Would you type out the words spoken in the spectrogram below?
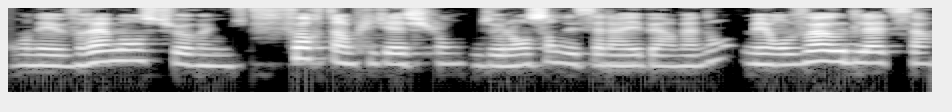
on est vraiment sur une forte implication de l'ensemble des salariés permanents, mais on va au-delà de ça.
